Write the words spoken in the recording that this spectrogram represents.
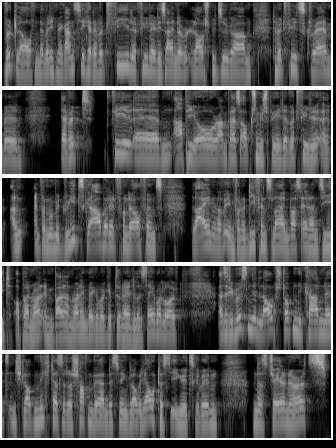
wird laufen, da bin ich mir ganz sicher, der wird viele, viele designte Laufspielzüge haben, der wird viel scramblen, der wird viel ähm, RPO, Run Pass Option gespielt, da wird viel äh, an, einfach nur mit Reads gearbeitet von der Offense Line oder eben von der Defense Line, was er dann sieht, ob er einen, einen Ball an Running Back übergibt oder er selber läuft. Also die müssen den Lauf stoppen, die Cardinals, und ich glaube nicht, dass sie das schaffen werden. Deswegen glaube ich auch, dass die Eagles gewinnen und dass Jalen Hurts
